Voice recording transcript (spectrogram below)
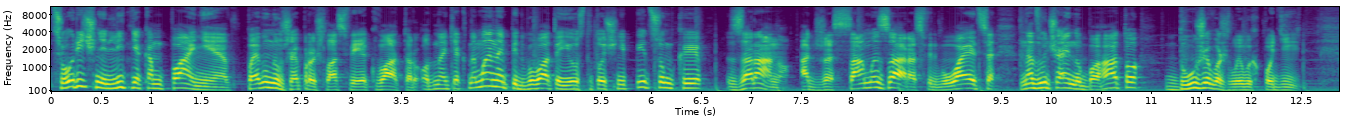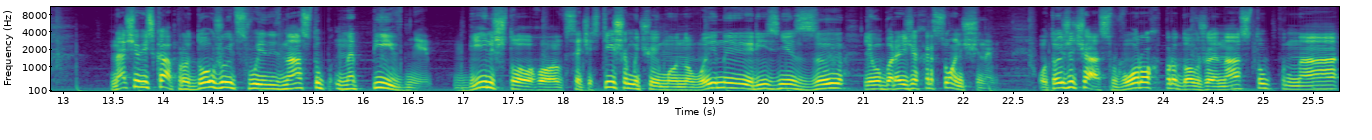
Цьогорічня літня кампанія впевнено вже пройшла свій екватор. Однак, як на мене, підбивати її остаточні підсумки зарано, адже саме зараз відбувається надзвичайно багато дуже важливих подій. Наші війська продовжують свій наступ на півдні. Більш того, все частіше ми чуємо новини різні з лівобережжя Херсонщини. У той же час ворог продовжує наступ на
